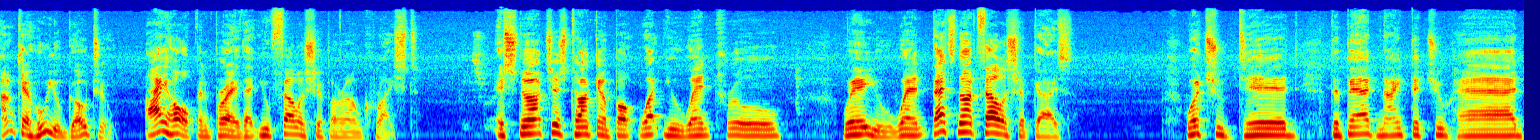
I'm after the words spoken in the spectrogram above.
I don't care who you go to. I hope and pray that you fellowship around Christ. Right. It's not just talking about what you went through, where you went. That's not fellowship, guys. What you did, the bad night that you had,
